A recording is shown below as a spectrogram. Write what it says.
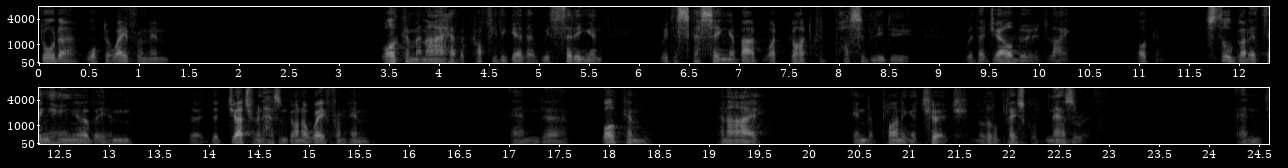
daughter, walked away from him. Welcome and I have a coffee together. We're sitting and we're discussing about what God could possibly do with a jailbird like Welcome. Still got a thing hanging over him the, the judgment hasn't gone away from him. And uh, Welcome and I end up planting a church in a little place called Nazareth. And,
